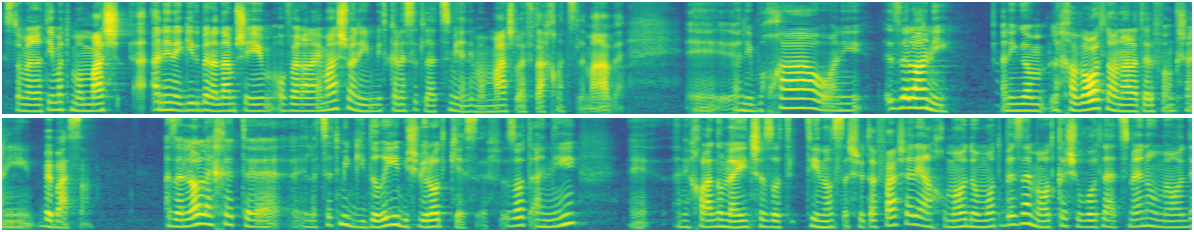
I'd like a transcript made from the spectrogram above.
זאת אומרת, אם את ממש, אני נגיד בן אדם שאם עובר עליי משהו, אני מתכנסת לעצמי, אני ממש לא אפתח מצלמה אה, בוכה, או אני, זה לא אני. אני גם לחברות לא עונה לטלפון כשאני בבאסה. אז אני לא הולכת אה, לצאת מגדרי בשביל עוד כסף. זאת אני, אה, אני יכולה גם להעיד שזאת טינוס השותפה שלי, אנחנו מאוד דומות בזה, מאוד קשובות לעצמנו, מאוד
